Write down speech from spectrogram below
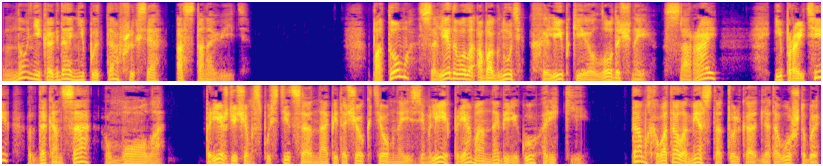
но никогда не пытавшихся остановить. Потом следовало обогнуть хлипкий лодочный сарай и пройти до конца мола, прежде чем спуститься на пятачок темной земли прямо на берегу реки. Там хватало места только для того, чтобы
